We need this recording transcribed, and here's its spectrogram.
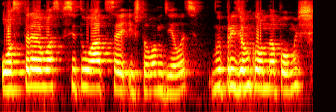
острая у вас ситуация и что вам делать. Мы придем к вам на помощь.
